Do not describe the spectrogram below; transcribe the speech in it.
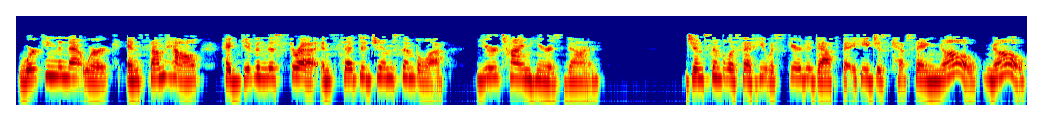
working the network and somehow had given this threat and said to Jim Cymbala, your time here is done. Jim Cymbala said he was scared to death, but he just kept saying, no, no.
